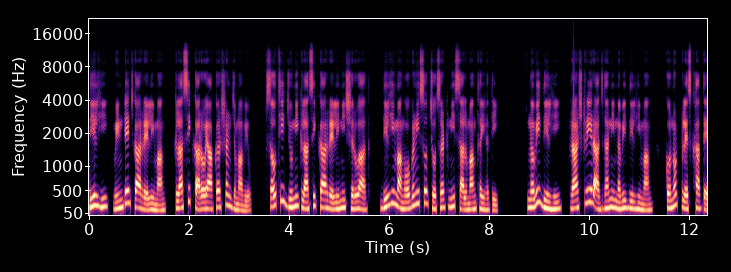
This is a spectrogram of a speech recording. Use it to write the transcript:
Delhi vintage car rally classic કારોએ આકર્ષણ જમાવ્યું. સૌથી જૂની ક્લાસિક કાર રેલીની શરૂઆત દિલ્હીમાં ઓગણીસો ચોસઠની સાલમાં થઈ હતી. નવી દિલ્હી, રાષ્ટ્રીય રાજધાની નવી દિલ્હીમાં કોનોટ પ્લેસ ખાતે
